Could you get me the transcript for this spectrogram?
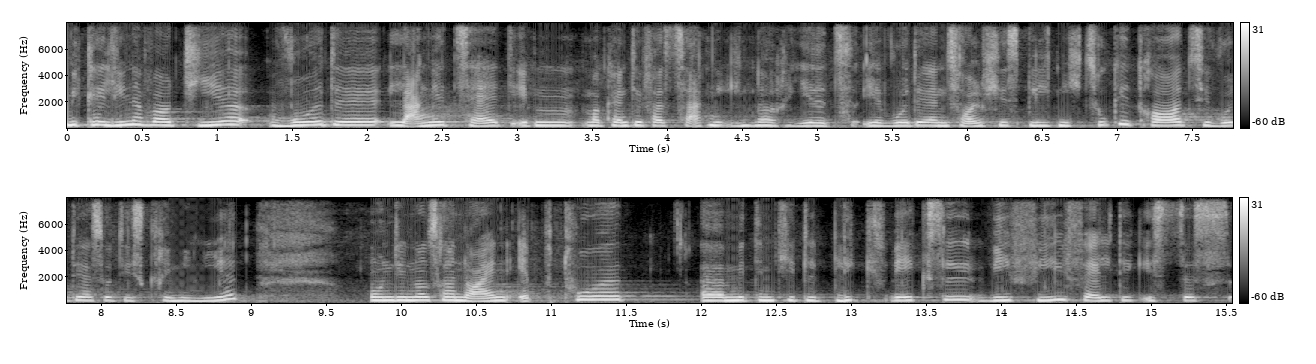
Michaelina Vautier wurde lange Zeit eben, man könnte fast sagen, ignoriert. Ihr wurde ein solches Bild nicht zugetraut, sie wurde also diskriminiert. Und in unserer neuen App-Tour mit dem Titel Blickwechsel, wie vielfältig ist das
